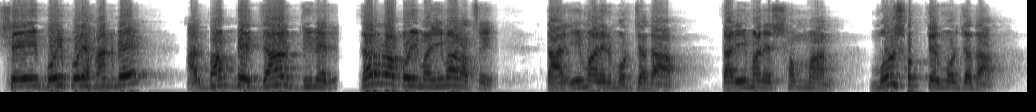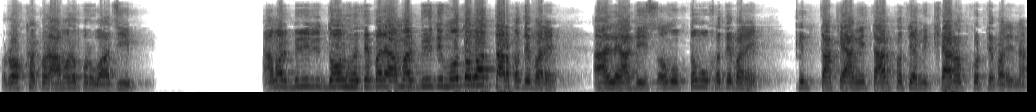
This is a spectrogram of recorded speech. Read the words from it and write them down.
সেই বই পড়ে হাঁটবে আর ভাববে, যার দিলের যারা পরিমাণ ইমান আছে, তার ইমানের মর্যাদা, তার ইমানের সম্মান, মনুষ্যত্বের মর্যাদা রক্ষা করা আমার উপর ওয়াজিব। আমার বিরোধী দল হতে পারে, আমার বিরোধী মতবাদ তার হতে পারে, আহলে হাদিস অমুক তমুক হতে পারে, কিন্তু তাকে আমি, তার প্রতি আমি খেয়ানত করতে পারি না,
